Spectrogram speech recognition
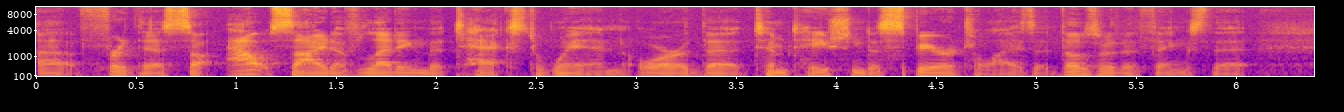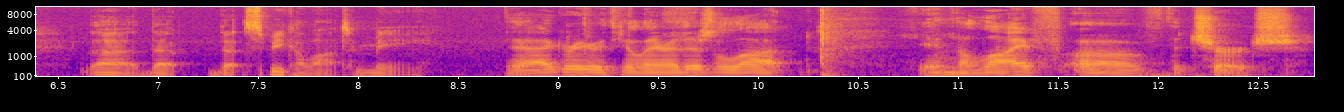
uh, for this. So outside of letting the text win or the temptation to spiritualize it, those are the things that uh, that that speak a lot to me. Yeah, I agree with you, Larry. There's a lot in the life of the church,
